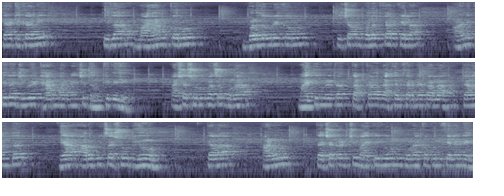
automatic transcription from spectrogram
त्या ठिकाणी तिला मारहाण करून बळजबरी करून तिच्यावर बलात्कार केला आणि तिला जीवे ठार मारण्याची धमकी दिली. अशा स्वरूपाचा गुन्हा माहिती मिळतात तात्काळ दाखल करण्यात आला. त्यानंतर ह्या आरोपीचा शोध घेऊन त्याला आणून त्याच्याकडची माहिती घेऊन गुन्हा कबूल केल्याने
